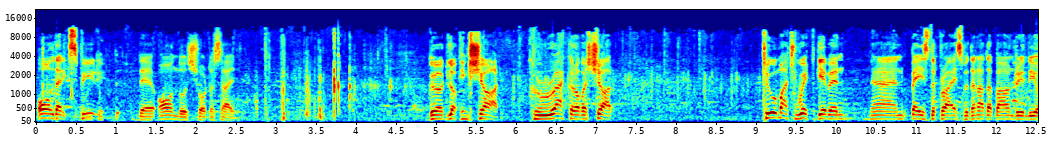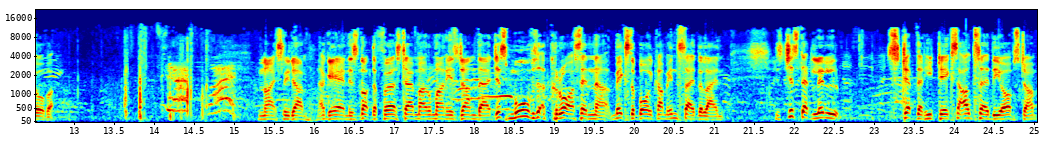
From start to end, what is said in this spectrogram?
all that experience there on those shorter sides. Good looking shot. Cracker of a shot. Too much width given and pays the price with another boundary in the over. Nicely done. Again, it's not the first time Marumani has done that. Just moves across and uh, makes the ball come inside the line. It's just that little step that he takes outside the off stump.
